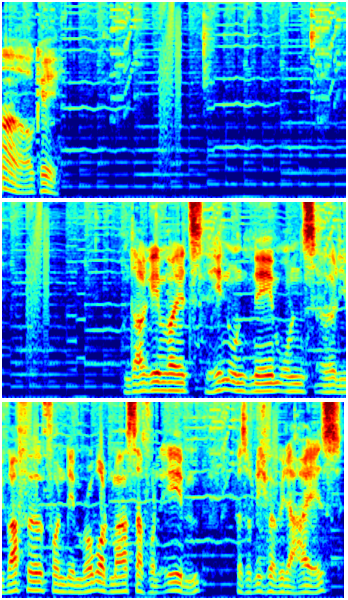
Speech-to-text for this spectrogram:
Ah, okay. Und da gehen wir jetzt hin und nehmen uns äh, die Waffe von dem Robot Master von eben. Was auch nicht mal wieder heißt.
